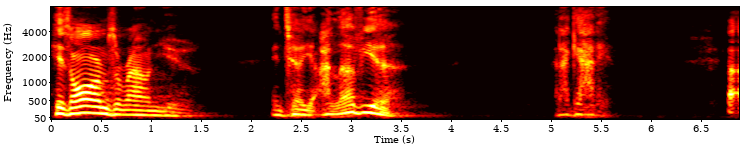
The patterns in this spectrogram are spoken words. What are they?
his arms around you and tell you, I love you and I got it. Uh,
